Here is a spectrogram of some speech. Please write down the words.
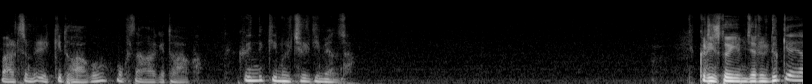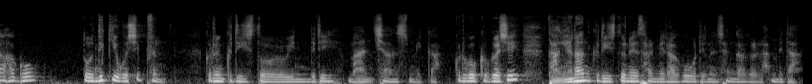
말씀을 읽기도 하고 묵상하기도 하고 그 느낌을 즐기면서 그리스도의 임재를 느껴야 하고 또 느끼고 싶은 그런 그리스도인들이 많지 않습니까? 그리고 그것이 당연한 그리스도인의 삶이라고 우리는 생각을 합니다.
